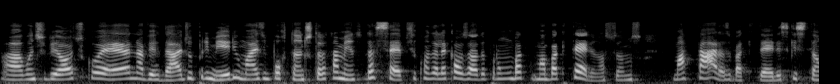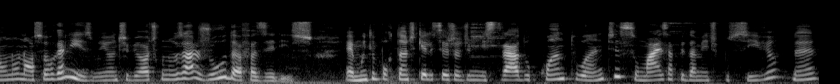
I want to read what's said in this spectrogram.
Ah, o antibiótico é, na verdade, o primeiro e o mais importante tratamento da sepse quando ela é causada por uma bactéria. Nós precisamos matar as bactérias que estão no nosso organismo e o antibiótico nos ajuda a fazer isso. É muito importante que ele seja administrado quanto antes, o mais rapidamente possível, né?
